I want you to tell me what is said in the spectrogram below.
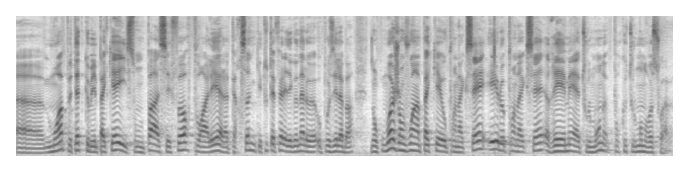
Euh, moi, peut-être que mes paquets, ils sont pas assez forts pour aller à la personne qui est tout à fait à la diagonale euh, opposée là-bas. Donc moi, j'envoie un paquet au point d'accès et le point d'accès réémet à tout le monde pour que tout le monde reçoive.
